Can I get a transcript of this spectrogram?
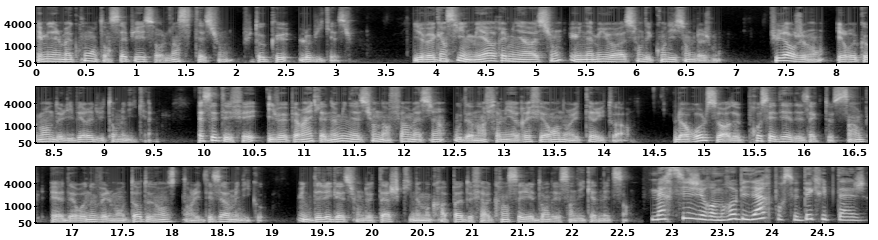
Emmanuel Macron entend s'appuyer sur l'incitation plutôt que l'obligation. Il évoque ainsi une meilleure rémunération et une amélioration des conditions de logement. Plus largement, il recommande de libérer du temps médical. À cet effet, il veut permettre la nomination d'un pharmacien ou d'un infirmier référent dans les territoires. Leur rôle sera de procéder à des actes simples et à des renouvellements d'ordonnances dans les déserts médicaux. Une délégation de tâches qui ne manquera pas de faire grincer les dents des syndicats de médecins. Merci Jérôme Robillard pour ce décryptage.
